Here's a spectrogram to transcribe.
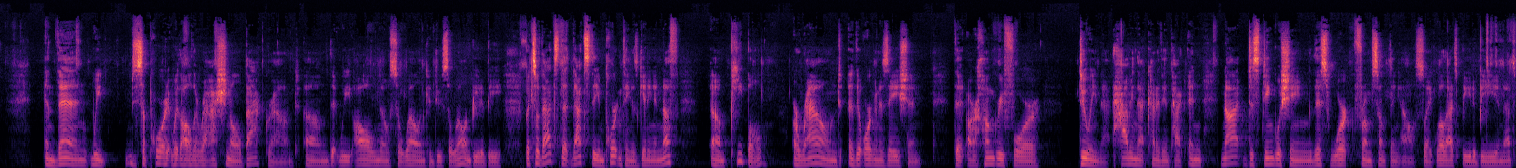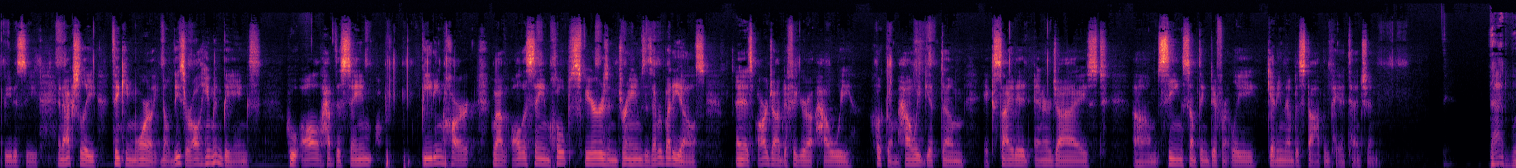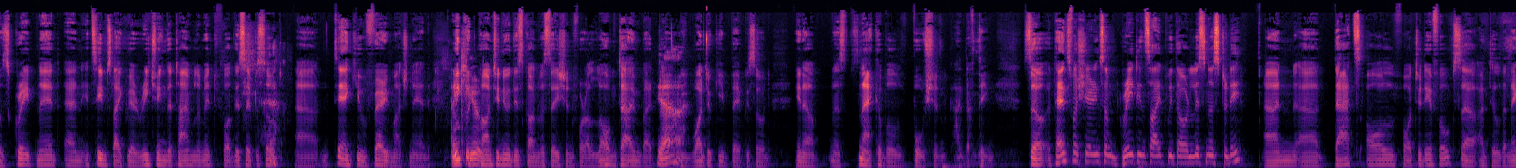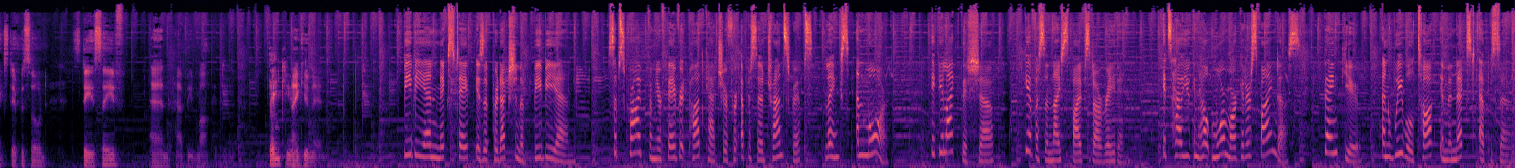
and then we support it with all the rational background um, that we all know so well and can do so well in b2b but so that's the that's the important thing is getting enough um, people around the organization that are hungry for doing that, having that kind of impact, and not distinguishing this work from something else. Like, well, that's B2B and that's B2C, and actually thinking more like, no, these are all human beings who all have the same beating heart, who have all the same hopes, fears, and dreams as everybody else. And it's our job to figure out how we hook them, how we get them excited, energized, um, seeing something differently, getting them to stop and pay attention. That was great, Ned. And it seems like we're reaching the time limit for this episode. uh, thank you very much, Ned. Thank we you. could continue this conversation for a long time, but uh, yeah. we want to keep the episode in a, a snackable portion kind of thing. So thanks for sharing some great insight with our listeners today. And uh, that's all for today, folks. Uh, until the next episode. Stay safe and happy marketing. Thank you. Thank you, Ned. BBN Mixtape is a production of BBN. Subscribe from your favorite podcatcher for episode transcripts, links, and more. If you like this show, give us a nice five star rating. It's how you can help more marketers find us. Thank you, and we will talk in the next episode.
